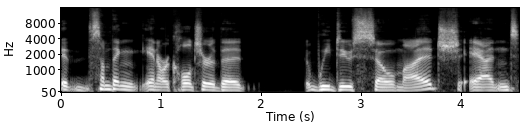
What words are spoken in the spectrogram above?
it, something in our culture that we do so much, and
